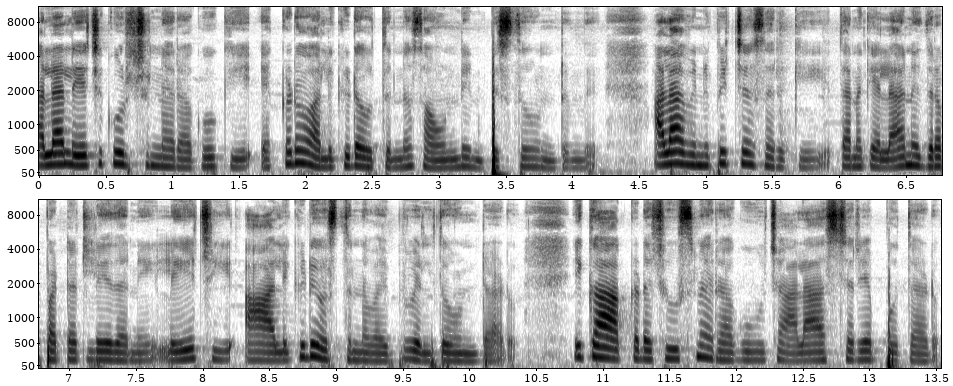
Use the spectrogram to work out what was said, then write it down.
అలా లేచి కూర్చున్న రఘుకి ఎక్కడో అలికిడవుతున్న సౌండ్ వినిపిస్తూ ఉంటుంది. అలా వినిపించేసరికి తనకు ఎలా నిద్ర పట్టట్లేదని లేచి ఆ అలికిడి వస్తున్న వైపు వెళ్తూ ఉంటాడు. ఇక అక్కడ చూసిన రఘు చాలా ఆశ్చర్యపోతాడు.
